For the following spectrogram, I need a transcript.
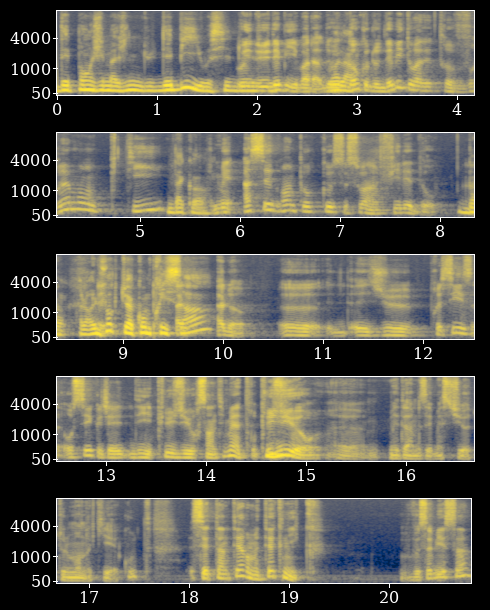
dépend, j'imagine, du débit aussi. du- Oui, du débit, voilà. De- Voilà. Donc le débit doit être vraiment petit, D'accord. mais assez grand pour que ce soit un filet d'eau. Bon, alors une fois que tu as compris ça, Alors, euh, je précise aussi que j'ai dit plusieurs centimètres, plusieurs, euh, mesdames et messieurs, tout le monde qui écoute, c'est un terme technique. Vous saviez ça?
